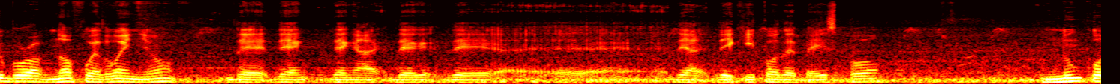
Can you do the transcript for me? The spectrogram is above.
Uberov no fue dueño de, de, de, equipo de béisbol, nunca,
